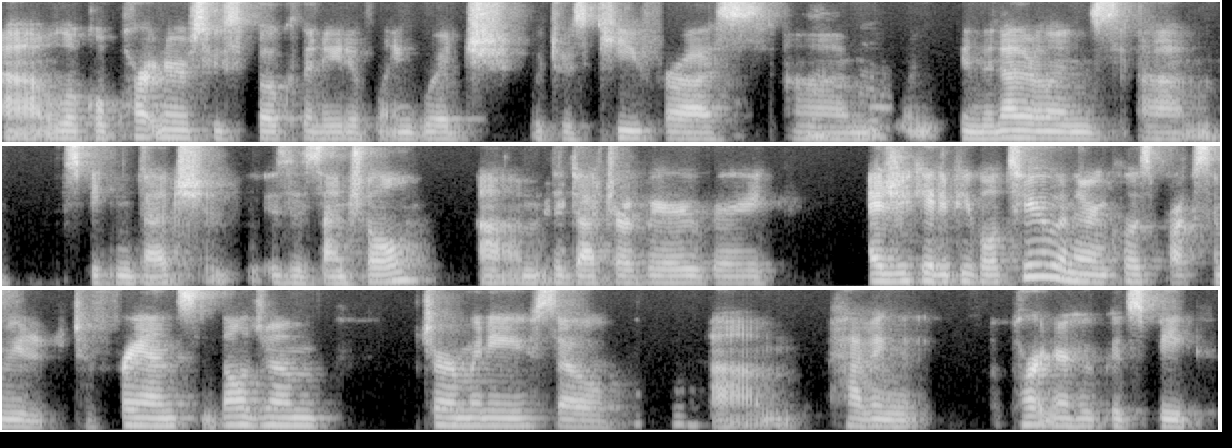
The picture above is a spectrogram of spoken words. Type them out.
uh, local partners who spoke the native language, which was key for us. Um. In the Netherlands, um, speaking Dutch is essential. Um, the Dutch are very, very educated people too, and they're in close proximity to, France, Belgium, Germany. So um, having a partner who could speak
